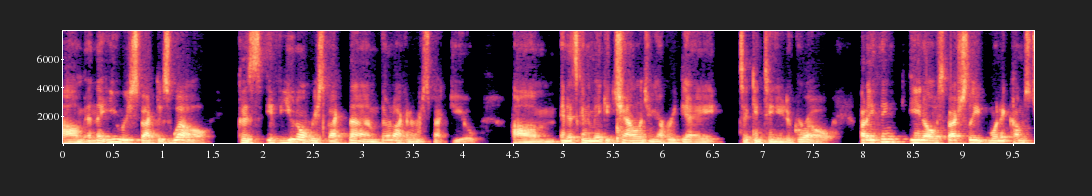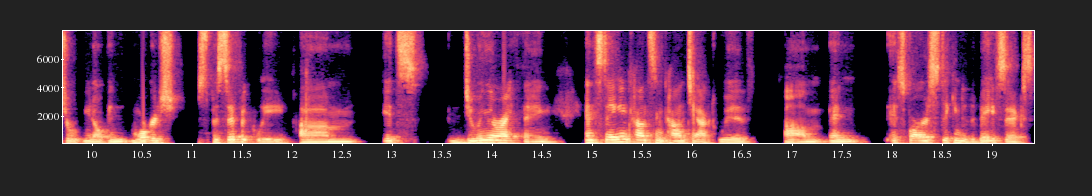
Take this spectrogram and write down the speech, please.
um, and that you respect as well. Because if you don't respect them, they're not going to respect you, um, and it's going to make it challenging every day to continue to grow. But I think you know, especially when it comes to you know, in mortgage specifically, um, it's doing the right thing and staying in constant contact with. Um, and as far as sticking to the basics,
